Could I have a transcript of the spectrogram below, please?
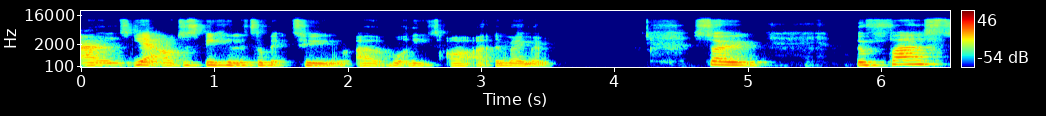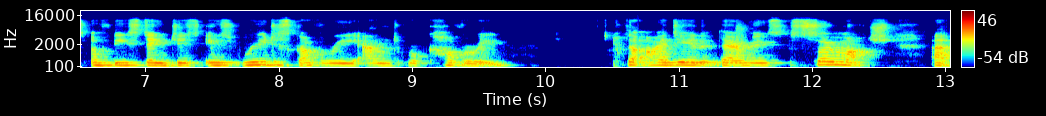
and yeah, I'll just speak a little bit to uh, what these are at the moment. So the first of these stages is rediscovery and recovery. The idea that there is so much uh,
